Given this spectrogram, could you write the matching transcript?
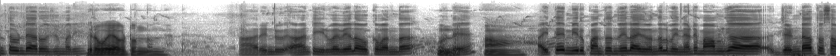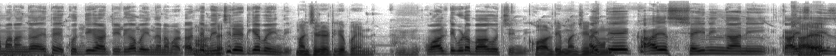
ఎంత ఉండే ఆ రోజు మరి? ఇరవై ఒకటి ఉంది. రెండు అంటే ఇరవై వేల ఒక వంద ఉండే. అయితే మీరు పంతొమ్మిది వేల ఐదు వందలు పోయింది. అంటే మామూలుగా జెండాతో సమానంగా అయితే కొద్దిగా అటు ఇటుగా పోయింది అనమాట అంటే మంచి రేటుకే పోయింది. మంచి రేటుకే పోయింది. క్వాలిటీ కూడా బాగా వచ్చింది. క్వాలిటీ ఉంది అయితే కాయ షైనింగ్ కానీ కాయ సైజ్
